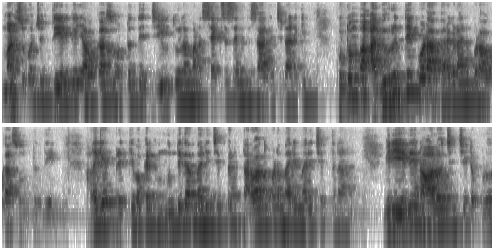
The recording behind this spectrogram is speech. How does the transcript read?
మనసు కొంచెం తేలికయ్యే అవకాశం ఉంటుంది. జీవితంలో మన సక్సెస్ అనేది సాధించడానికి, కుటుంబ అభివృద్ధి కూడా పెరగడానికి కూడా అవకాశం ఉంటుంది. అలాగే ప్రతి ఒక్కరికి ముందుగా మరీ చెప్పాను. తర్వాత కూడా మరీ మరీ చెప్తున్నాను. మీరు ఏదైనా ఆలోచించేటప్పుడు,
